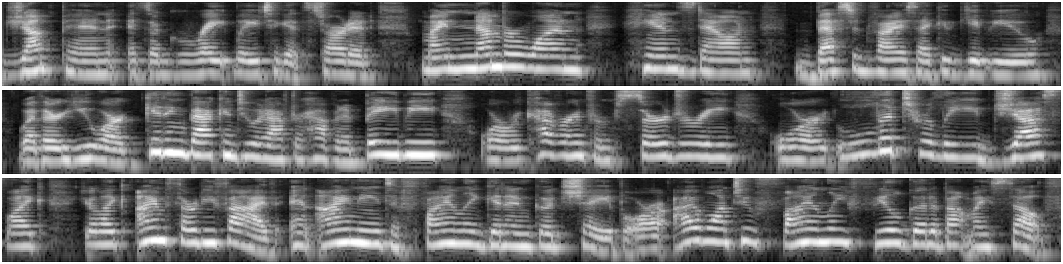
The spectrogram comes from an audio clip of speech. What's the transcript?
jump in. It's a great way to get started. my number one, hands down, best advice I could give you, whether you are getting back into it after having a baby or recovering from surgery, or literally just like you're like, I'm 35 and I need to finally get in good shape, or I want to finally feel good about myself,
